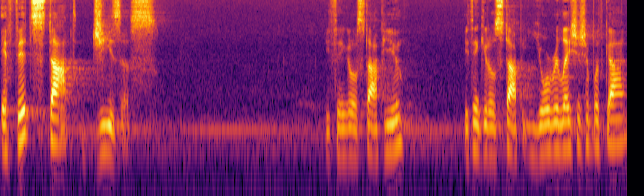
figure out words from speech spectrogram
If it stopped Jesus, you think it'll stop you? You think it'll stop your relationship with God?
